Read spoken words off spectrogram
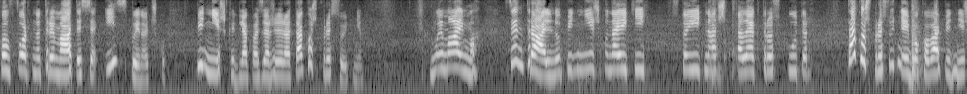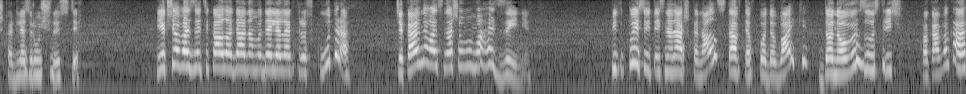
комфортно триматися, і спиночку. Підніжки для пасажира також присутні. Ми маємо центральну підніжку, на якій стоїть наш електроскутер. Також присутня і бокова підніжка для зручності. Якщо вас зацікавила дана модель електроскутера, чекаю на вас в нашому магазині. Підписуйтесь на наш канал, ставте вподобайки. До нових зустріч! Пока-пока!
